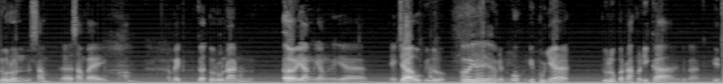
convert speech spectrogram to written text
nurun sam- eh, sampai sampai keturunan eh yang yang ya yang jauh gitu loh. Oh iya iya. Mungkin oh ibunya dulu pernah menikah gitu kan itu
